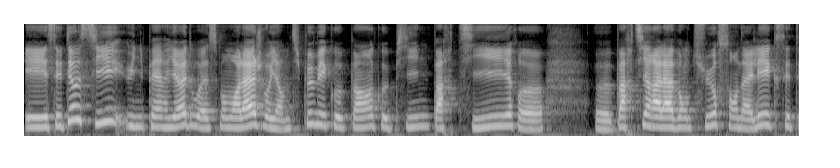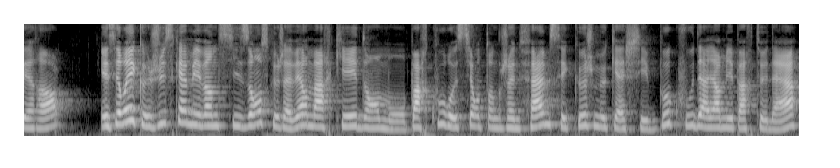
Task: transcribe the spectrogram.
Et c'était aussi une période où à ce moment-là, je voyais un petit peu mes copains, copines partir. Euh, euh, partir à l'aventure, s'en aller, etc. Et c'est vrai que jusqu'à mes 26 ans, ce que j'avais remarqué dans mon parcours aussi en tant que jeune femme, c'est que je me cachais beaucoup derrière mes partenaires.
